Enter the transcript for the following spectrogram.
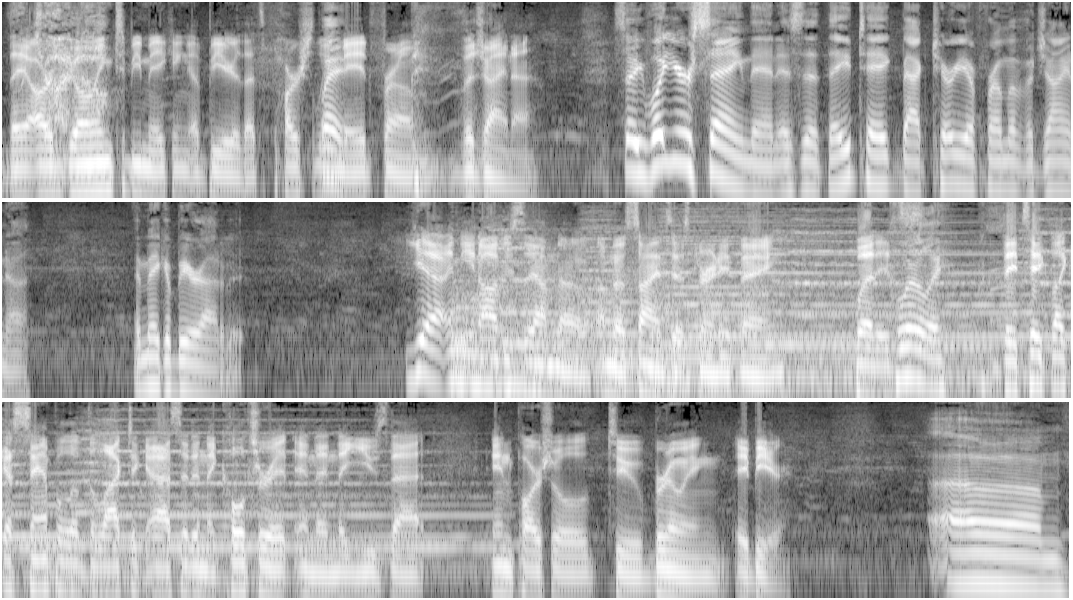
they are going to be making a beer that's partially Wait. made from vagina. So what you're saying then is that they take bacteria from a vagina and make a beer out of it. Yeah, I mean, obviously, I'm no I'm no scientist or anything, but it's Clearly. they take like a sample of the lactic acid and they culture it, and then they use that in partial to brewing a beer. Um,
